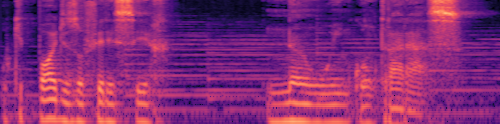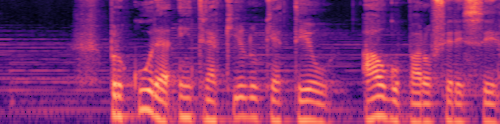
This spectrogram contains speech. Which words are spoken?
o que podes oferecer, não o encontrarás. Procura entre aquilo que é teu algo para oferecer.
